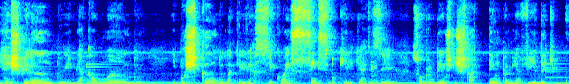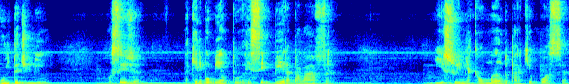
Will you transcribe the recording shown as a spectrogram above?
respirando e me acalmando e buscando naquele versículo a essência do que ele quer dizer sobre um Deus que está atento à minha vida e que cuida de mim. Ou seja, naquele momento receber a palavra e isso ir me acalmando para que eu possa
